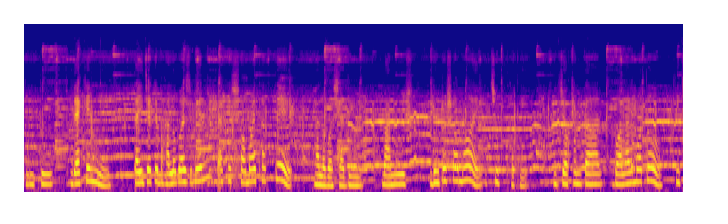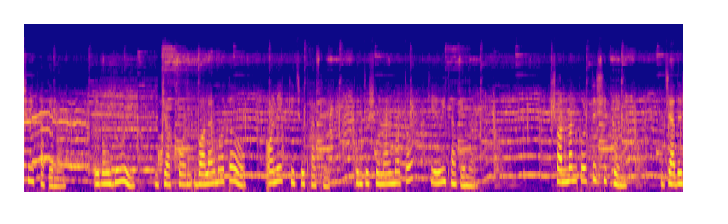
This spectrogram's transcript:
কিন্তু দেখেননি। তাই যাকে ভালোবাসবেন, তাকে সময় থাকতে ভালোবাসা দিন। মানুষ দুটো সময় চুপ থাকে, যখন তার বলার মতো কিছুই থাকে না। এবং দুই, যখন বলার মতো অনেক কিছু থাকে, কিন্তু শোনার মতো কেউই থাকে না। সম্মান করতে শিখুন। যাদের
